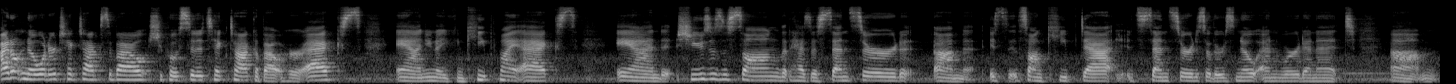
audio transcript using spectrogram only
I don't know what her TikTok's about. She posted a TikTok about her ex, and you know, you can keep my ex and she uses a song that has a censored um, it's the song keep dat. It's censored so there's no n-word in it. Um,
